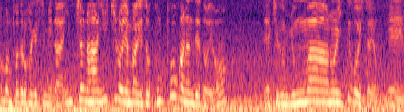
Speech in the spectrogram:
한번 보도록 하겠습니다. 인천 한 2km 전방에서 군포 가는데도요. 예, 지금 6만 원이 뜨고 있어요. 예.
